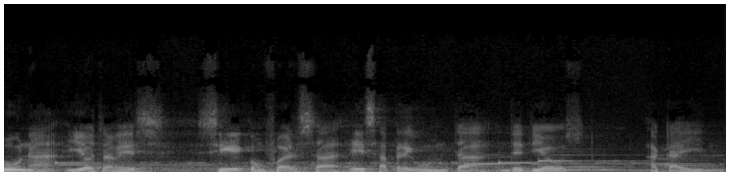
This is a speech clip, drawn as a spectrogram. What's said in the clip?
Una y otra vez sigue con fuerza esa pregunta de Dios a Caín.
